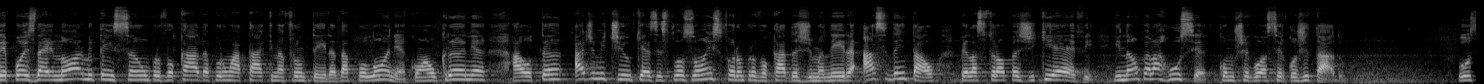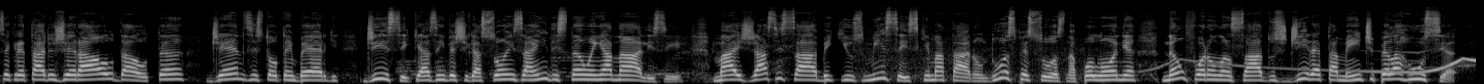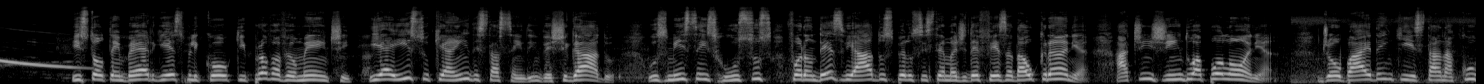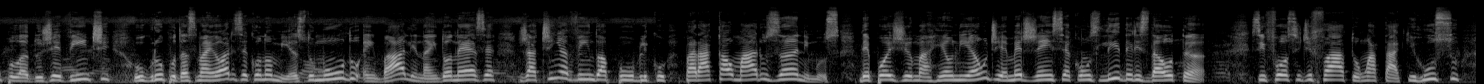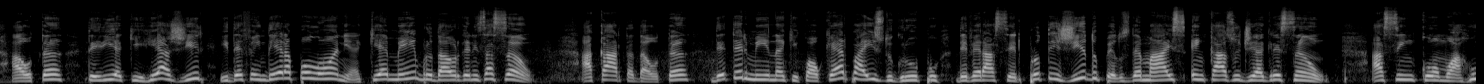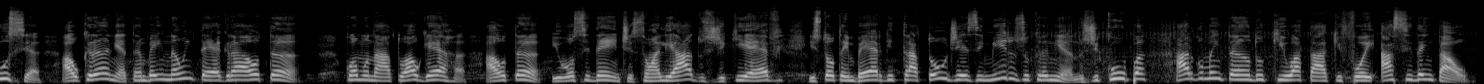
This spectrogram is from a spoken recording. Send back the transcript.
Depois da enorme tensão provocada por um ataque na fronteira da Polônia com a Ucrânia, a OTAN admitiu que as explosões foram provocadas de maneira acidental pelas tropas de Kiev e não pela Rússia, como chegou a ser cogitado. O secretário-geral da OTAN, Jens Stoltenberg, disse que as investigações ainda estão em análise, mas já se sabe que os mísseis que mataram duas pessoas na Polônia não foram lançados diretamente pela Rússia. Stoltenberg explicou que provavelmente, e é isso que ainda está sendo investigado, os mísseis russos foram desviados pelo sistema de defesa da Ucrânia, atingindo a Polônia. Joe Biden, que está na cúpula do G20, o grupo das maiores economias do mundo, em Bali, na Indonésia, já tinha vindo a público para acalmar os ânimos, depois de uma reunião de emergência com os líderes da OTAN. Se fosse de fato um ataque russo, a OTAN teria que reagir e defender a Polônia, que é membro da organização. A carta da OTAN determina que qualquer país do grupo deverá ser protegido pelos demais em caso de agressão. Assim como a Rússia, a Ucrânia também não integra a OTAN. Como na atual guerra, a OTAN e o Ocidente são aliados de Kiev, Stoltenberg tratou de eximir os ucranianos de culpa, argumentando que o ataque foi acidental.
